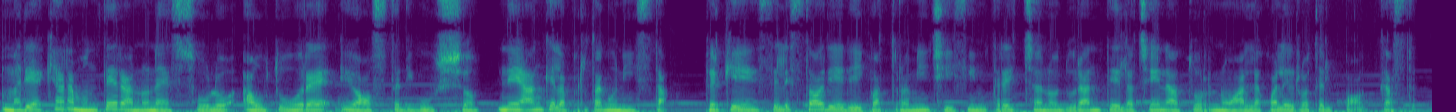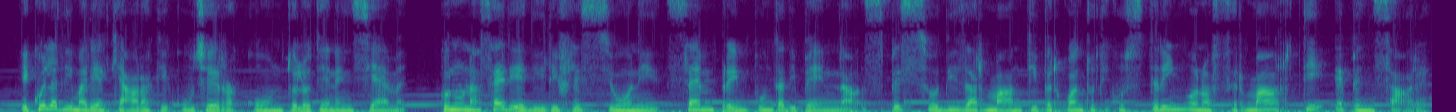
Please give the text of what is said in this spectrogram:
Maria Chiara Montera non è solo autore e host di Guscio, neanche la protagonista perché se le storie dei quattro amici si intrecciano durante la cena attorno alla quale ruota il podcast, è quella di Maria Chiara che cuce il racconto e lo tiene insieme, con una serie di riflessioni sempre in punta di penna, spesso disarmanti per quanto ti costringono a fermarti e pensare.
